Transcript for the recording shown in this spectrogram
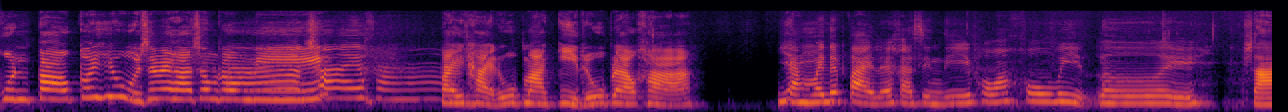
คุณเปาก็อยู่ใช่ไหมคะชมรมนี้อ่าใช่ค่ะ ไปถ่ายรูปมากี่รูปแล้วคะยังไม่ได้ไปเลยค่ะซินดี้เพราะว่าโควิดเลย ใช่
